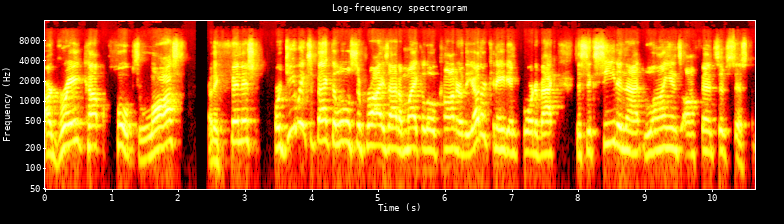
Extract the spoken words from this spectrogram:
Are Grey Cup hopes lost? Are they finished? Or do you expect a little surprise out of Michael O'Connor, the other Canadian quarterback, to succeed in that Lions offensive system?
